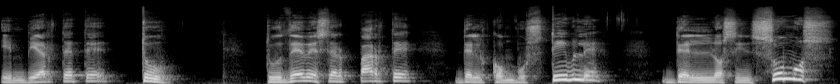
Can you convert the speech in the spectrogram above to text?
inviértete tú. Tú debes ser parte del combustible, de los insumos,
